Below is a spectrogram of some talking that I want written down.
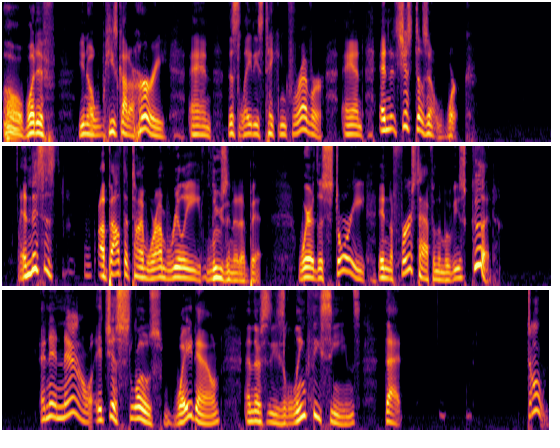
Oh, what if, you know, he's got to hurry and this lady's taking forever and and it just doesn't work. And this is about the time where I'm really losing it a bit where the story in the first half of the movie is good. And then now it just slows way down, and there's these lengthy scenes that don't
